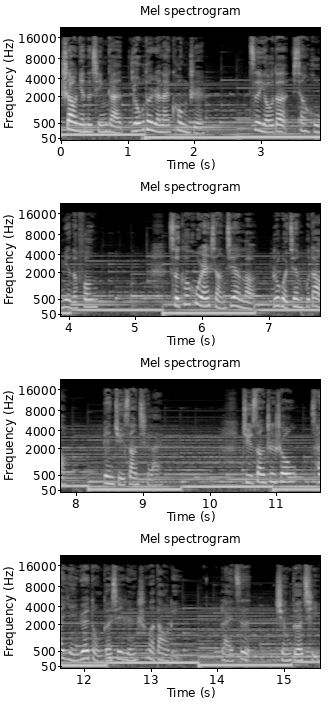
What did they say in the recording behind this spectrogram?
少年的情感由不得人来控制，自由的像湖面的风。此刻忽然想见了，如果见不到，便沮丧起来。沮丧之中，才隐约懂得些人生的道理。来自熊德启。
